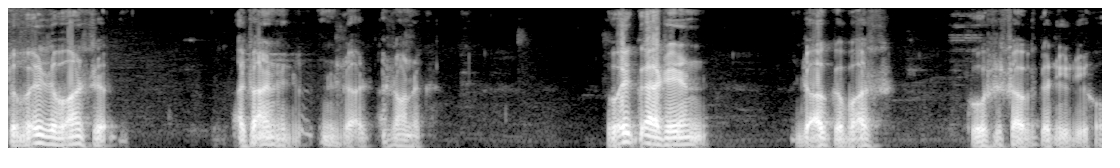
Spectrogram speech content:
تو میری زبان سے اچانک اچانک وہی جو آپ کے پاس کوشش ثابت کے لیے ہو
